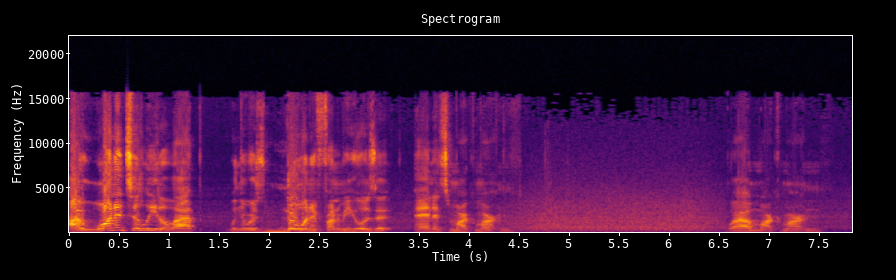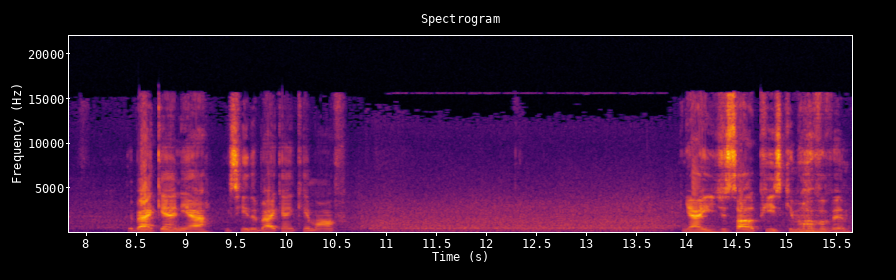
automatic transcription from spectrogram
I wanted to lead a lap when there was no one in front of me. Who is it? And it's Mark Martin. Wow, Mark Martin. The back end, yeah. You see the back end came off. Yeah, you just saw the piece came off of him.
